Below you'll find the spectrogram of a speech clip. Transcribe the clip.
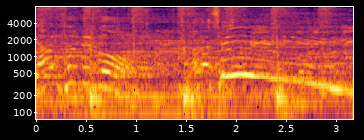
양손 들고 다 같이!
